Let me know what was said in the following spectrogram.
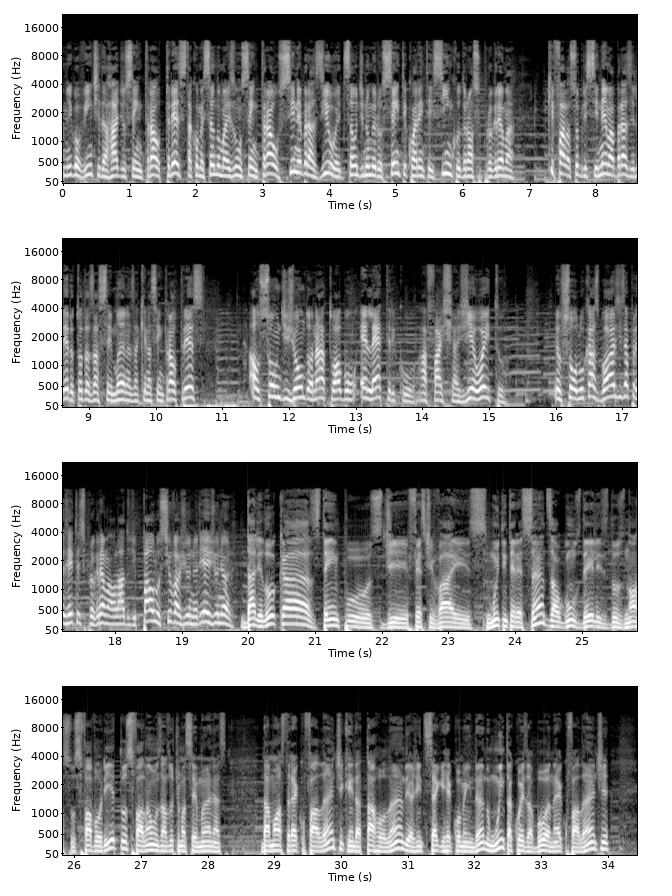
Amigo ouvinte da Rádio Central 3, está começando mais um Central Cine Brasil, edição de número 145 do nosso programa que fala sobre cinema brasileiro todas as semanas aqui na Central 3. Ao som de João Donato, álbum Elétrico, a faixa G8. Eu sou o Lucas Borges apresento esse programa ao lado de Paulo Silva Júnior. E aí, Júnior? Dali Lucas, tempos de festivais muito interessantes, alguns deles dos nossos favoritos. Falamos nas últimas semanas da Mostra Ecofalante, que ainda está rolando e a gente segue recomendando muita coisa boa na Ecofalante.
